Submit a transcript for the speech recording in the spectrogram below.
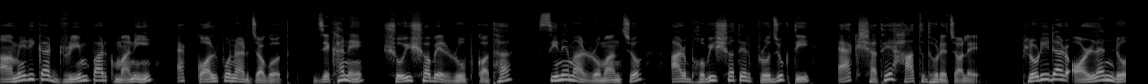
আমেরিকার ড্রিম পার্ক মানি এক কল্পনার জগৎ, যেখানে শৈশবের রূপকথা, সিনেমার রোমাঞ্চ আর ভবিষ্যতের প্রযুক্তি একসাথে হাত ধরে চলে। ফ্লোরিডার অরল্যান্ডো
